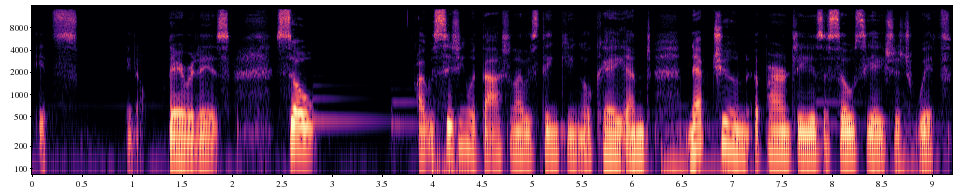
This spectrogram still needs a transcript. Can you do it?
it's you know there it is so I was sitting with that and I was thinking okay and Neptune apparently is associated with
